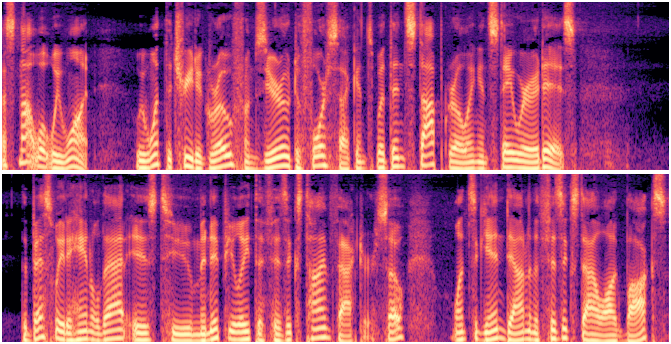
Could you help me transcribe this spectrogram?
That's not what we want. We want the tree to grow from 0 to 4 seconds, but then stop growing and stay where it is. The best way to handle that is to manipulate the physics time factor. So, once again, down in the physics dialog box,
